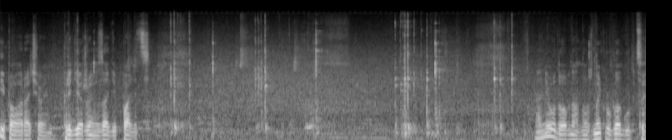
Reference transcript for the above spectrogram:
и поворачиваем, придерживаем сзади палец. Они удобно, нужны круглогубцы.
